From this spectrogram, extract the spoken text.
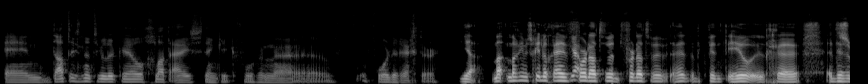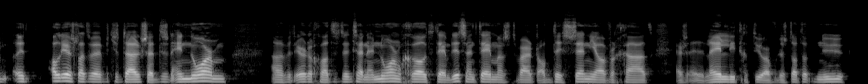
En dat is natuurlijk heel glad ijs, denk ik, voor, een, uh, voor de rechter. Ja, mag je misschien nog even, voordat we, voordat we, hè, ik vind het heel, uh, het is het, allereerst laten we eventjes duidelijk zijn, het is een enorm, uh, we hebben het eerder gehad, dus dit zijn enorm grote thema's, dit zijn thema's waar het al decennia over gaat, er is een hele literatuur over, dus dat het nu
